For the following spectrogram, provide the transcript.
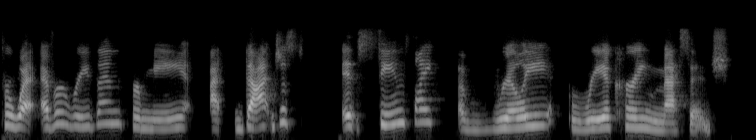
for whatever reason, for me, I, that just, it seems like a really reoccurring message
